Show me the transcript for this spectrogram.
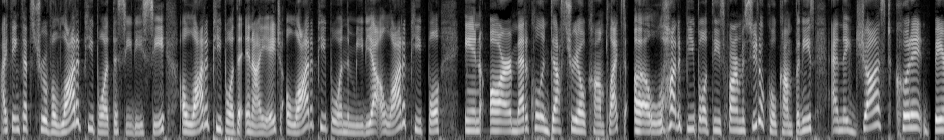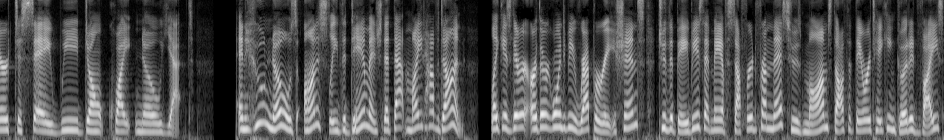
I think that's true of a lot of people at the CDC, a lot of people at the NIH, a lot of people in the media, a lot of people in our medical industrial complex, a lot of people at these pharmaceutical companies, and they just couldn't bear to say, we don't quite know yet. And who knows, honestly, the damage that that might have done. Like, is there are there going to be reparations to the babies that may have suffered from this, whose moms thought that they were taking good advice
